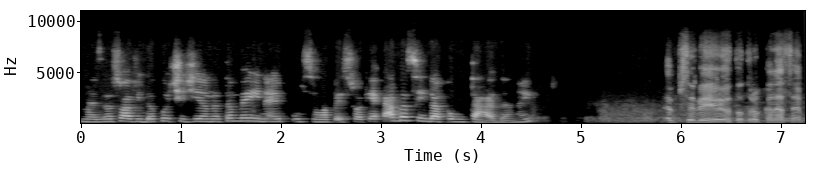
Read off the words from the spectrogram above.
mas na sua vida cotidiana também, né? Por ser uma pessoa que acaba sendo apontada, né? É pra você ver, eu tô trocando essa,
